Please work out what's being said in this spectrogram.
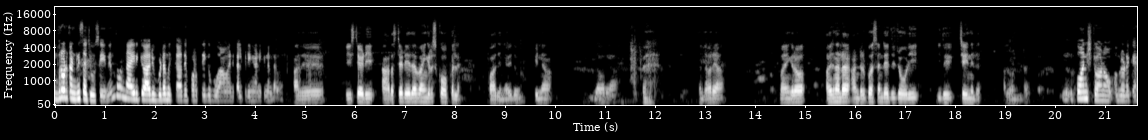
അബ്രോഡ് കൺട്രീസാണ് ചൂസ് ചെയ്യുന്നത്. എന്തുകൊണ്ടായിരിക്കും ആരും ഇവിടെ നിൽക്കാതെ പുറത്തേക്ക് പോകാൻ വേണ്ടി താല്പര്യം കാണിക്കുന്നുണ്ടാവുക? അത് ഈ സ്റ്റഡി ആടെ സ്റ്റഡി ചെയ്താൽ ഭയങ്കര സ്കോപ്പ് അല്ലേ? അപ്പൊ അതിന് ഇതും പിന്നെ എന്താ പറയാ? എന്താ പറയാ ഭയങ്കര അവർ നല്ല ഹൺഡ്രഡ് പെർസെന്റേജ് ജോലി ഇത് ചെയ്യുന്നില്ല? അതുകൊണ്ട് പോകാൻ ഇഷ്ടമാണോ അവരോടൊക്കെ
